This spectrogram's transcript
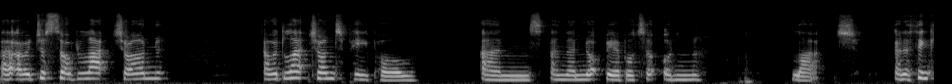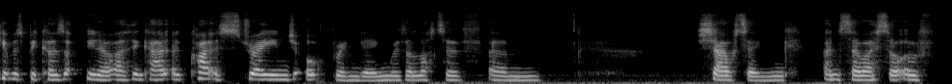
Uh, I would just sort of latch on. I would latch on to people, and and then not be able to unlatch. And I think it was because you know I think I had quite a strange upbringing with a lot of um, shouting, and so I sort of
